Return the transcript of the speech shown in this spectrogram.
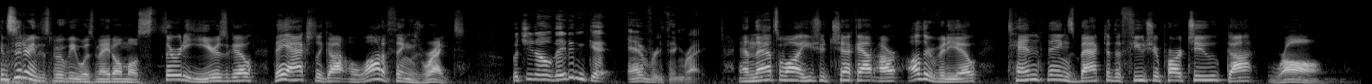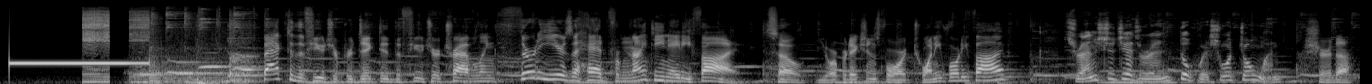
Considering this movie was made almost 30 years ago, they actually got a lot of things right. But you know, they didn't get everything right. And that's why you should check out our other video, 10 Things Back to the Future Part 2 Got Wrong. Back to the Future predicted the future traveling 30 years ahead from 1985. So, your predictions for 2045? 全世界的人都会说中文。是的。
